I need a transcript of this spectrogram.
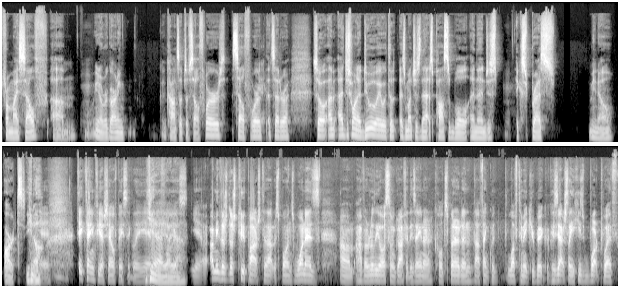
from myself, um, mm. you know, regarding concepts of self worth, self worth, yeah. etc. So I, I just want to do away with as much as that as possible, and then just mm. express, you know, art. You know, yeah. take time for yourself, basically. Yeah, yeah, yeah, yeah, yeah. I mean, there's there's two parts to that response. One is um, I have a really awesome graphic designer called Spiridon that I think would love to make your book because he actually he's worked with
